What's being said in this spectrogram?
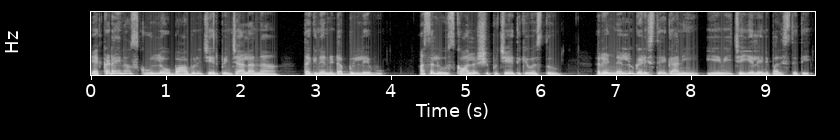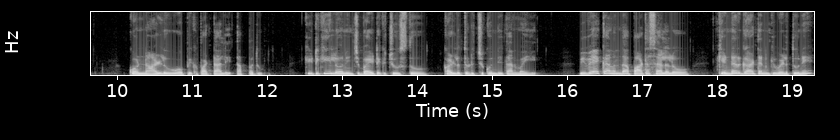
ఎక్కడైనా స్కూల్లో బాబుని చేర్పించాలన్నా తగినన్ని డబ్బులు లేవు. అసలు స్కాలర్షిప్ చేతికి వస్తూ రెండెళ్ళు గడిస్తే గాని ఏమీ చెయ్యలేని పరిస్థితి. కొన్నాళ్ళు ఓపిక పట్టాలి తప్పదు. కిటికీలో నుంచి బయటకు చూస్తూ కళ్ళు తుడుచుకుంది తన్మయి. వివేకానంద పాఠశాలలో కిండర్ గార్టెన్కి వెళుతూనే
